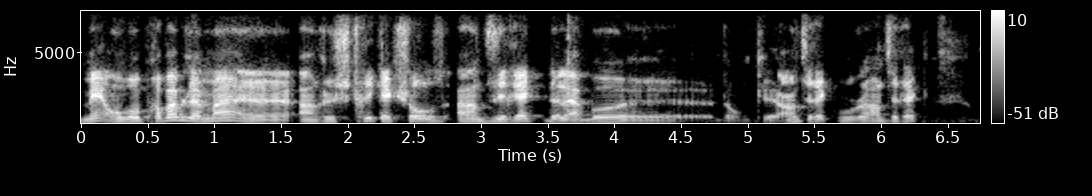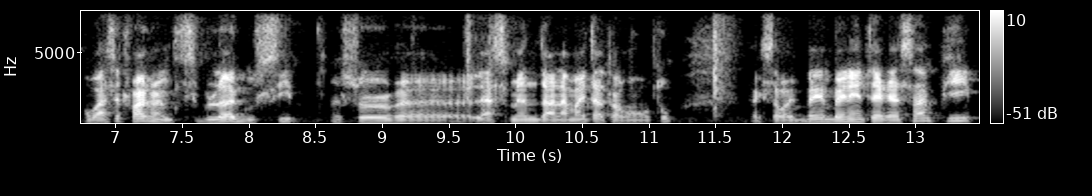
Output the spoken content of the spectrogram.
mais on va probablement euh, enregistrer quelque chose en direct de là-bas. euh, donc, euh, en direct ou en direct, on va essayer de faire un petit vlog aussi sur euh, la semaine Dynamite à Toronto. Fait que ça va être bien, bien intéressant. Puis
